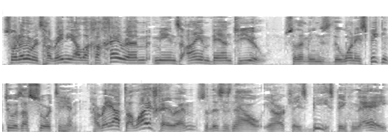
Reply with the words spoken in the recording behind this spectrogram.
So in other words, Hareini alecha cherem means I am banned to you. So that means the one he's speaking to is Asur to him. Hareyat alai cherem, so this is now, in our case, B, speaking to A,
